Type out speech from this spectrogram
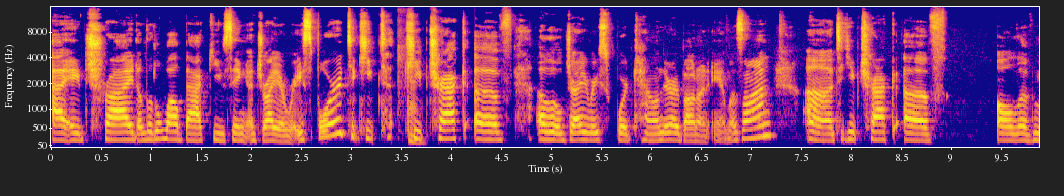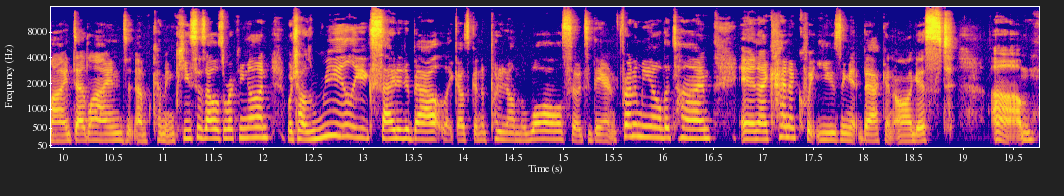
I tried a little while back using a dry erase board to keep t- keep track of a little dry erase board calendar I bought on Amazon uh, to keep track of all of my deadlines and upcoming pieces I was working on, which I was really excited about. Like I was going to put it on the wall, so it's there in front of me all the time. And I kind of quit using it back in August. Um,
